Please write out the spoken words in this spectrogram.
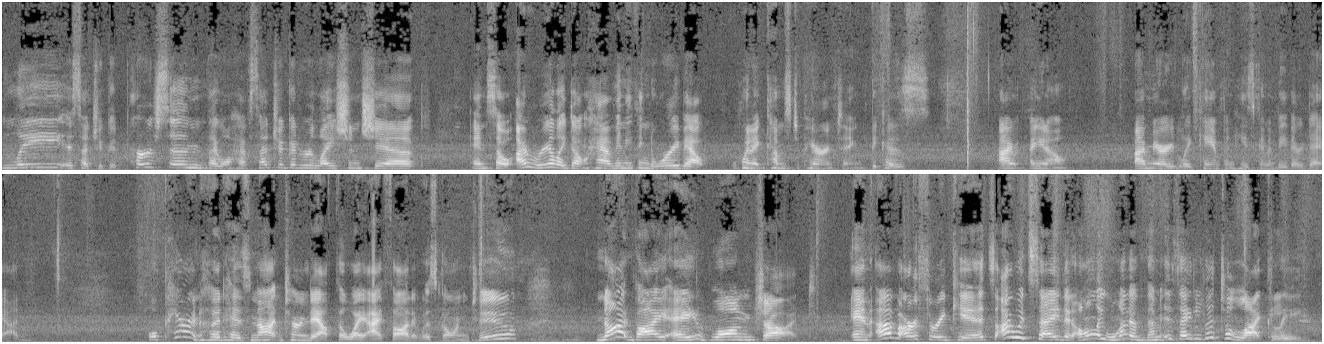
Lee is such a good person. They will have such a good relationship. And so I really don't have anything to worry about when it comes to parenting because I, you know, I married Lee Camp and he's going to be their dad. Well, parenthood has not turned out the way I thought it was going to, not by a long shot. And of our three kids, I would say that only one of them is a little like Lee.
